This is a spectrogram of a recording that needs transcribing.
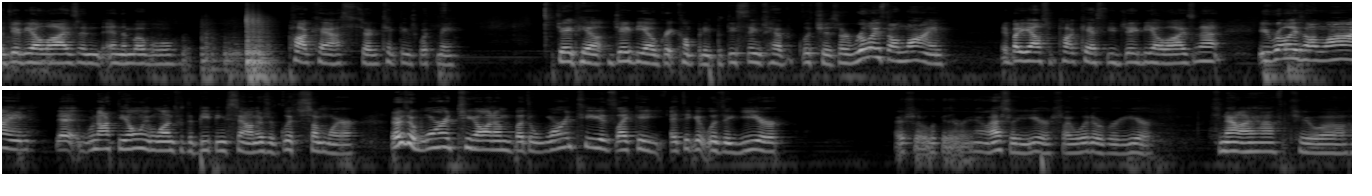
of JBL Lives and, and the mobile podcast. So I can take these with me. JBL, JBL, great company, but these things have glitches. I realized online, anybody else with podcast use JBL Lives and that, you realize online that we're not the only ones with the beeping sound. There's a glitch somewhere. There's a warranty on them, but the warranty is like a, I think it was a year. I should look at it right now. That's a year, so I went over a year. So now I have to, uh,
